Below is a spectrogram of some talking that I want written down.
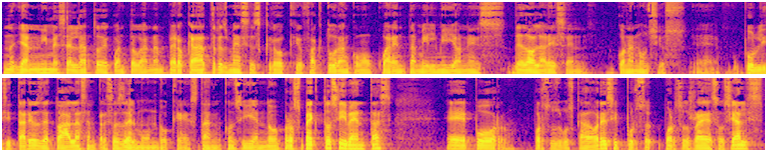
ya ni me sé el dato de cuánto ganan, pero cada tres meses creo que facturan como 40 mil millones de dólares con anuncios eh, publicitarios de todas las empresas del mundo que están consiguiendo prospectos y ventas eh, por, por sus buscadores y por sus redes sociales.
